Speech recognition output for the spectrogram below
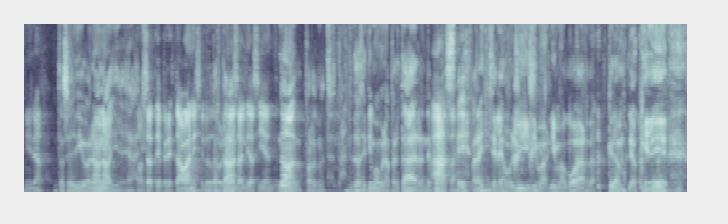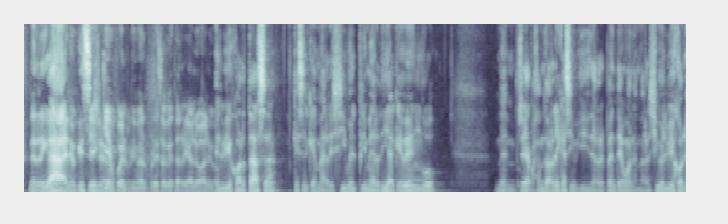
Mirá. Entonces digo, no, no, y, eh, O sea, te prestaban y se lo devolvías al día siguiente. no, por, todo ese tiempo me lo apretaron. Después, Ah, por ahí ni se les volví, ni, me- ni me acuerdo. Creo que me lo quedé de regalo, qué sé ¿Qui- yo. ¿Quién fue el primer preso que te regaló algo? El viejo Artaza, que es el que me recibe el primer día que vengo. Estoy pasando rejas y, y de repente, bueno, me recibe el viejo en-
